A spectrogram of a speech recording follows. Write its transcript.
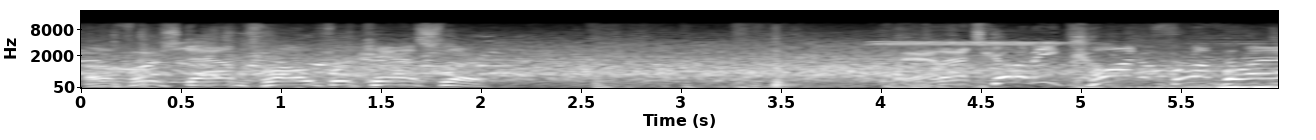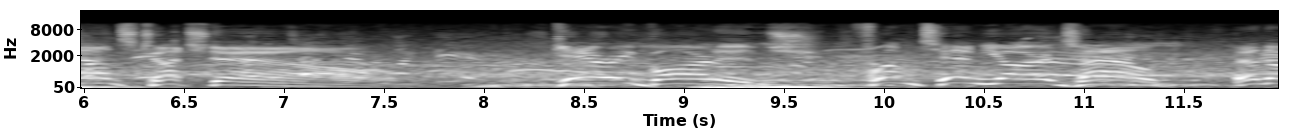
A first down throw for Kessler. And that's going to be caught for a Browns touchdown. Gary Barnidge from 10 yards out. And the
